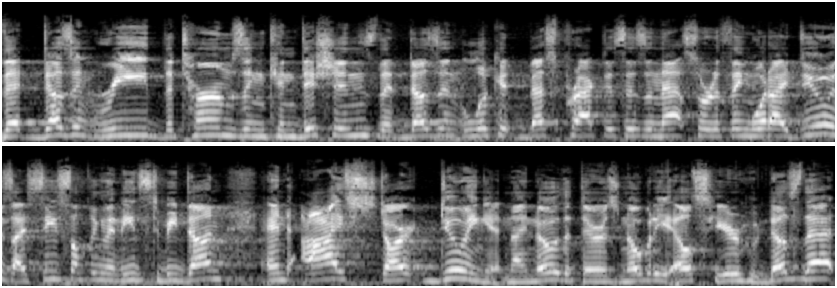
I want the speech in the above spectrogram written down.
that doesn't read the terms and conditions, that doesn't look at best practices and that sort of thing. What I do is I see something that needs to be done and I start doing it. And I know that there is nobody else here who does that.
